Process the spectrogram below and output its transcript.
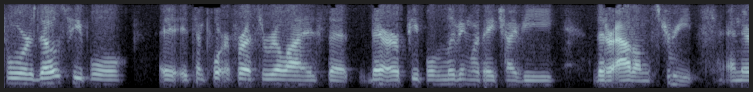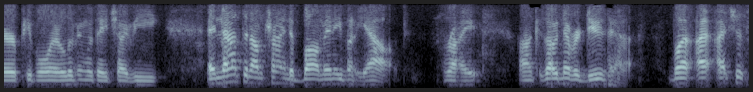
for those people, it's important for us to realize that there are people living with HIV that are out on the streets, and there are people that are living with HIV. And not that I'm trying to bum anybody out, right? Because uh, I would never do that. But I, I just,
